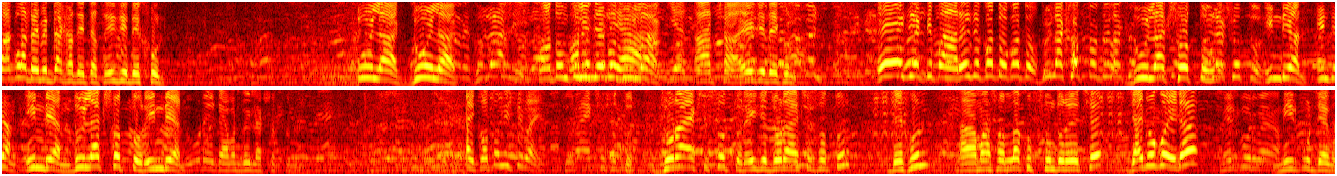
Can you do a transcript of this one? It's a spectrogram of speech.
পাগলা টাইপের দেখা যাইতেছে এই যে দেখুন। দুই লাখ দুই লাখ। কদম তুলি যাব দুই লাখ। আচ্ছা এই যে দেখুন। এই যে একটি পাহাড় এই যে কত কত? দুই লাখ সত্তর দুই লাখ সত্তর। লাখ সত্তর। ইন্ডিয়ান ইন্ডিয়ান ইন্ডিয়ান দুই লাখ সত্তর ইন্ডিয়ান এটা আবার দুই লাখ সত্তর। ভাই কত নিচ্ছে ভাই? জোড়া একশো সত্তর। জোড়া একশো সত্তর এই যে জোড়া একশো সত্তর দেখুন মাসাল্লাহ খুব সুন্দর হয়েছে। যাইব গো এটা? মিরপুর মিরপুর যাইব।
